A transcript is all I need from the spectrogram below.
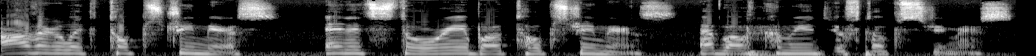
other like top streamers, and it's story about top streamers, about mm-hmm. community of top streamers.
